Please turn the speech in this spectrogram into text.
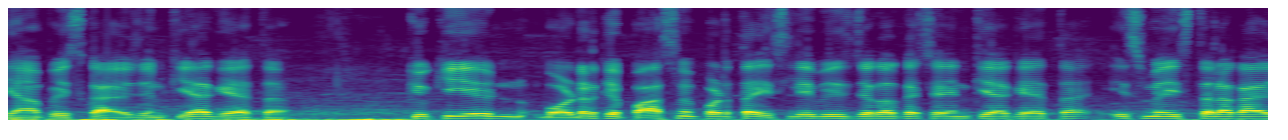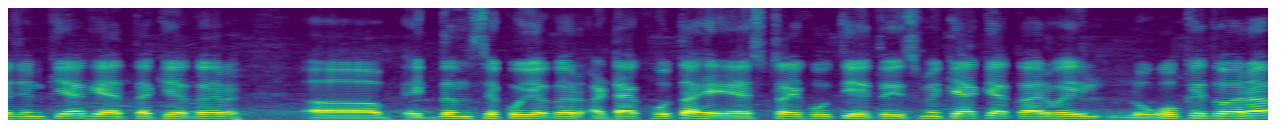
यहाँ पे इसका आयोजन किया गया था। क्योंकि ये बॉर्डर के पास में पड़ता है, इसलिए भी इस जगह का चयन किया गया था। इसमें इस तरह का आयोजन किया गया था कि अगर एकदम से कोई अगर अटैक होता है एयर स्ट्राइक होती है तो इसमें क्या क्या कार्रवाई लोगों के द्वारा,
